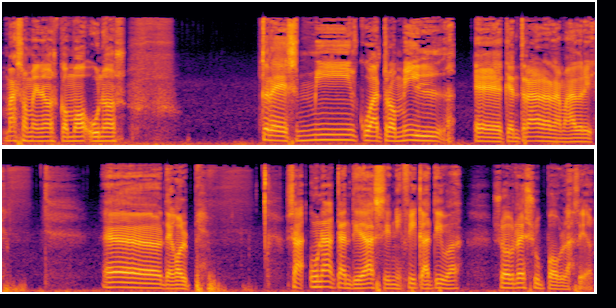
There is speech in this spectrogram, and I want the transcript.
más o menos como unos 3.000, 4.000 eh, que entraran a Madrid eh, de golpe. O sea, una cantidad significativa sobre su población.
